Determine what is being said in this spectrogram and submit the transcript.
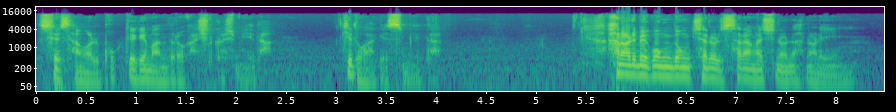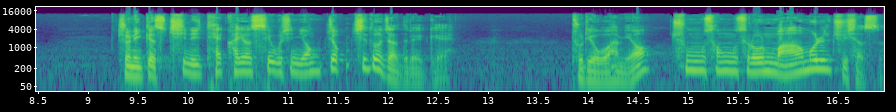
세상을 복되게 만들어 가실 것입니다. 기도하겠습니다. 하나님의 공동체를 사랑하시는 하나님, 주님께서 친히 택하여 세우신 영적 지도자들에게 두려워하며 충성스러운 마음을 주셔서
